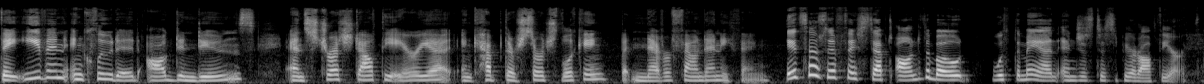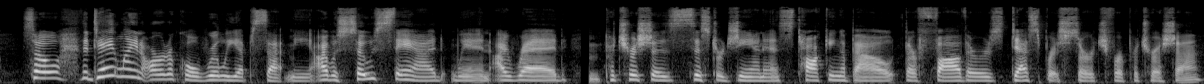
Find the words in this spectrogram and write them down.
They even included Ogden Dunes and stretched out the area and kept their search looking, but never found anything. It's as if they stepped onto the boat with the man and just disappeared off the earth. So, the Dateline article really upset me. I was so sad when I read Patricia's sister Janice talking about their father's desperate search for Patricia.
